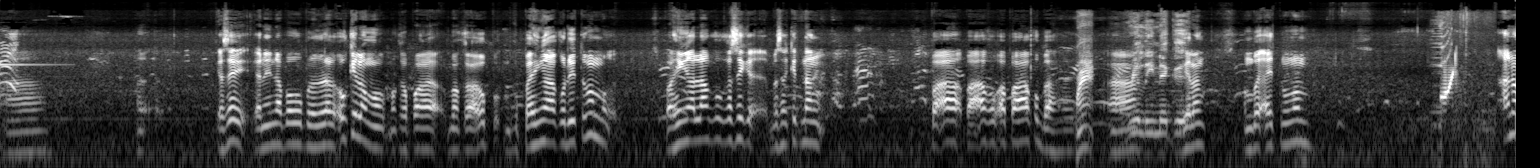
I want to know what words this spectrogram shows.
Ah. Ah, kasi kanina pa ako pala. Okay lang mo makapa makaupo makapahinga ako dito ma'am. Pahinga lang ko kasi ka- masakit ng pa pa ako pa ako ba? Ah, Really, nigga? Sige lang. Ang bait mo ma'am. Ano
